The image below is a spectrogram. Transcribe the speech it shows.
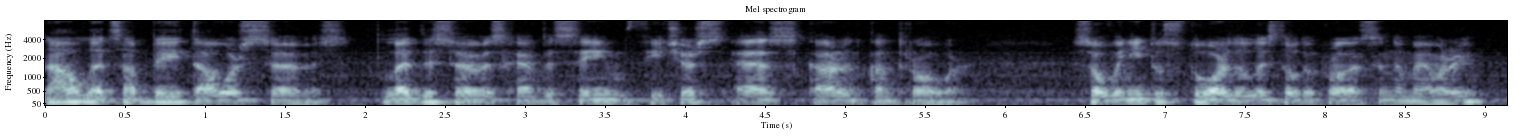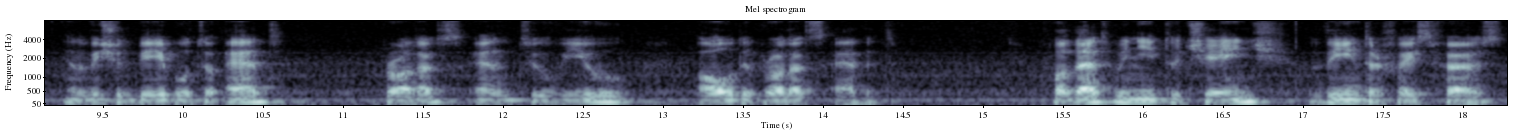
Now let's update our service. Let the service have the same features as current controller. So we need to store the list of the products in the memory and we should be able to add products and to view all the products added. For that we need to change the interface first.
